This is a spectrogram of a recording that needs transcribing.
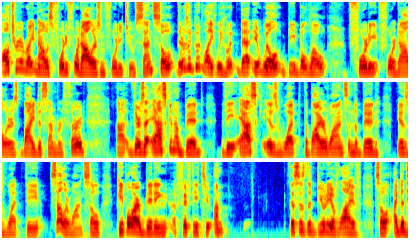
Altria right now is $44.42. So there's a good likelihood that it will be below $44 by December 3rd. Uh, there's an ask and a bid. The ask is what the buyer wants, and the bid is what the seller wants. So people are bidding 52. Um, this is the beauty of live. So I did,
